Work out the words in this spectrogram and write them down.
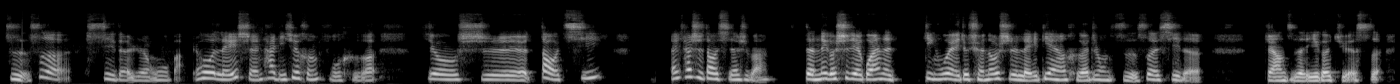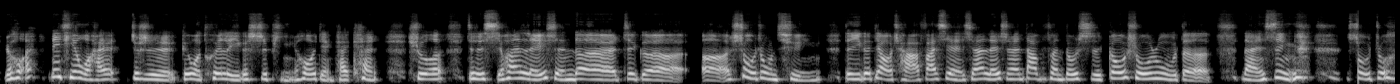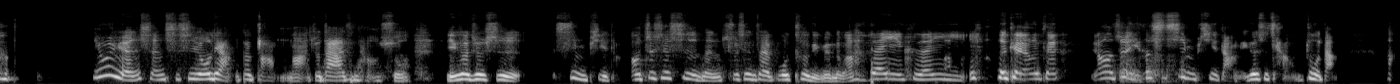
紫色系的人物吧，然后雷神他的确很符合，就是到期，哎，他是到期的是吧？的那个世界观的定位就全都是雷电和这种紫色系的这样子的一个角色。然后哎，那天我还就是给我推了一个视频，然后我点开看，说就是喜欢雷神的这个呃受众群的一个调查，发现喜欢雷神的大部分都是高收入的男性 受众。因为原神其实有两个党嘛，就大家经常说，一个就是性癖党，哦，这些是能出现在播客里面的吗？可以，可以。OK OK，然后就一个是性癖党，一个是强度党。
